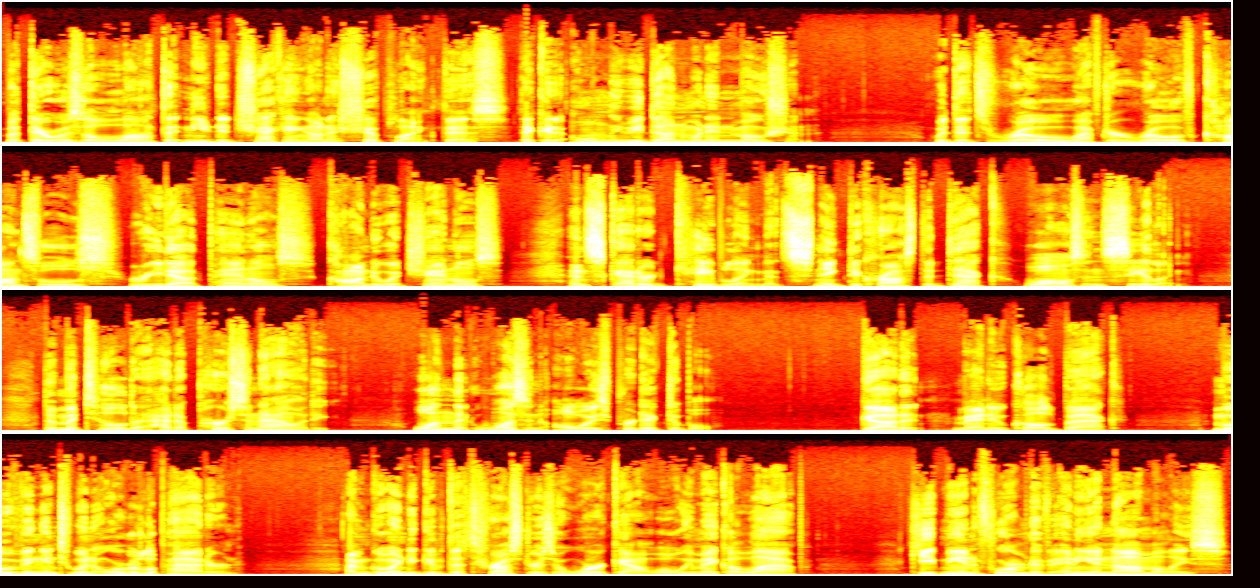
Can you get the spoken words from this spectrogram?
but there was a lot that needed checking on a ship like this that could only be done when in motion. With its row after row of consoles, readout panels, conduit channels, and scattered cabling that snaked across the deck, walls, and ceiling, the Matilda had a personality, one that wasn't always predictable. Got it, Manu called back. Moving into an orbital pattern. I'm going to give the thrusters a workout while we make a lap. Keep me informed of any anomalies.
